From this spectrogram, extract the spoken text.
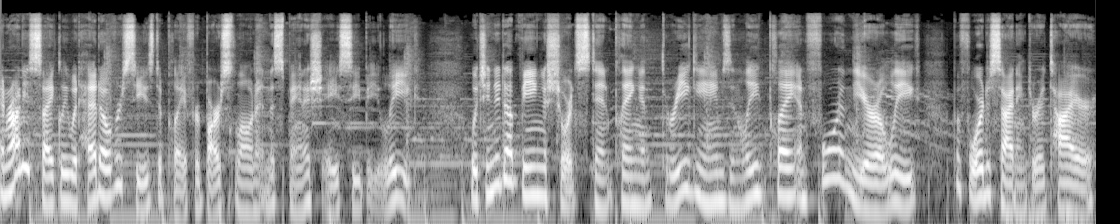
and Rony Seikaly would head overseas to play for Barcelona in the Spanish ACB League, which ended up being a short stint playing in three games in league play and four in the Euro League before deciding to retire.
